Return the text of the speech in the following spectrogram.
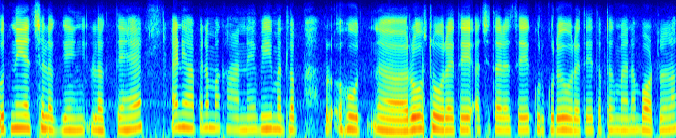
उतने ही अच्छे लगेंगे लगते हैं। एंड यहाँ पे ना मखाने भी मतलब हो रोस्ट हो रहे थे, अच्छी तरह से कुरकुरे हो रहे थे। तब तक मैं ना बॉटल ना,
